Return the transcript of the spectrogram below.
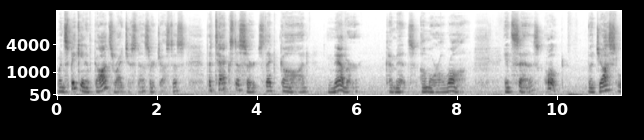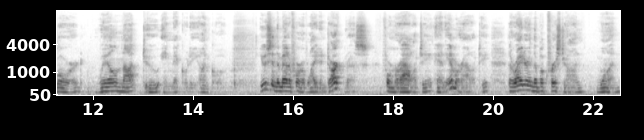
When speaking of God's righteousness or justice, the text asserts that God never commits a moral wrong. It says, quote, the just Lord will not do iniquity, unquote. Using the metaphor of light and darkness for morality and immorality, the writer in the book 1 John 1,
